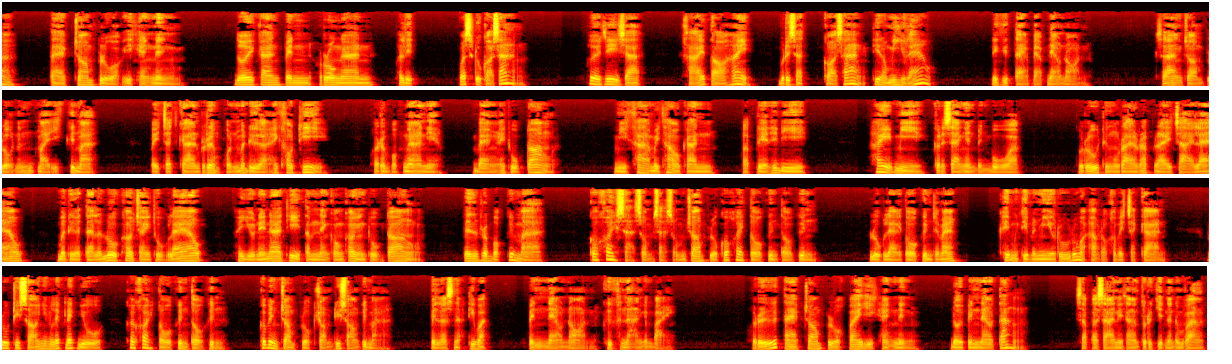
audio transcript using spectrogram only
แตกจอมปลวกอีกแห่งหนึ่ง โดยการเป็นโรงงานผลิต วัสดุก่อสร้าง เพื่อที่จะขายต่อให้บริษัทก่อสร้างที่เรามีอยู่แล้ว นี่คือแตกแบบแนวนอน สร้างจอมปลวกนั้นใหม่อีกขึ้นมา ไปจัดการเรื่องผลมะเดื่อให้เข้าที่ ระบบงานเนี่ย แบ่งให้ถูกต้อง มีค่าไม่เท่ากัน ปรับเปลี่ยนให้ดี ให้มีกระแสเงินเป็นบวก รู้ถึงรายรับรายจ่ายแล้วมื่อเดื่อแต่ละลูกเข้าใจถูกแล้ว ให้อยู่ในหน้าที่ตำแหน่งของเขาอย่างถูกต้อง เป็นระบบขึ้นมาก็ค่อยสะสมสะสมจอมปลวกก็ค่อยโตขึ้นโตขึ้น ลูกแรกโตขึ้นใช่ไหม เฮ้ยบางทีมันมีรูรั่วเอาเราเข้าไปจัดการลูที่สองยังเล็ก ๆ อยู่ ค่อยๆ โตขึ้นโตขึ้น ก็เป็นจอมปลวกจอมที่สองขึ้นมา เป็นลักษณะที่ว่าเป็นแนวนอนคือขนานกันไป หรือแตกจอมปลวกไปอีกแห่งหนึ่ง โดยเป็นแนวตั้งสัพภาษาในทางธุรกิจนั้นท่านฟัง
